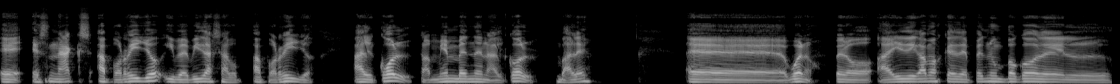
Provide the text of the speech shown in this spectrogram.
eh, snacks a porrillo y bebidas a, porrillo. Alcohol, también venden alcohol, ¿vale? Eh, bueno, pero ahí digamos que depende un poco del,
